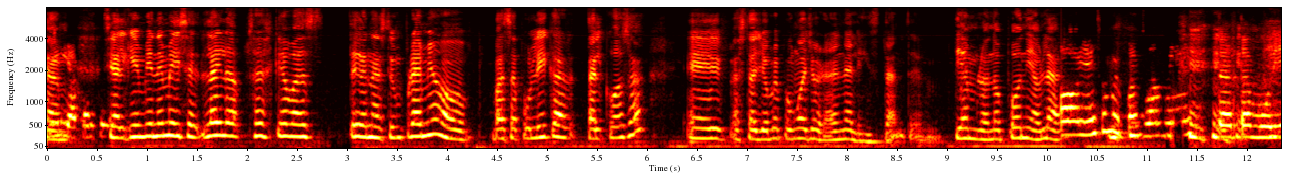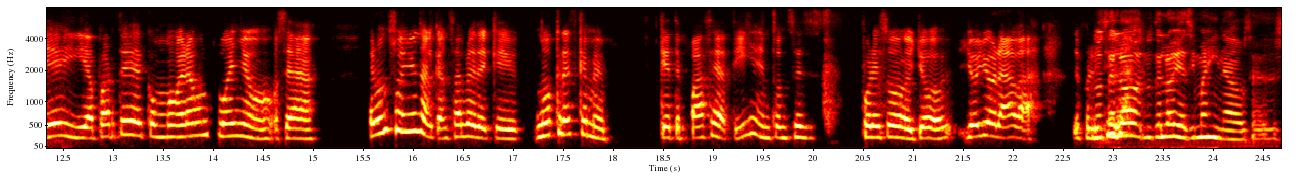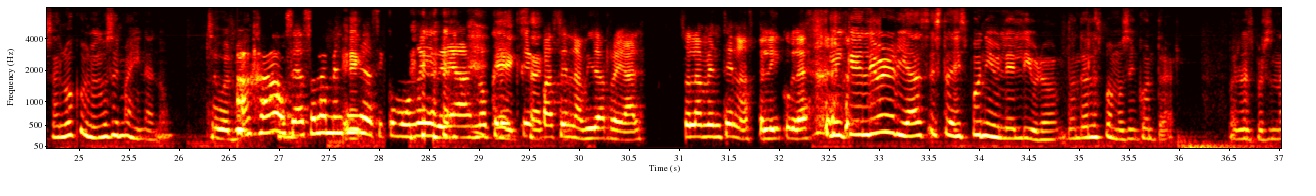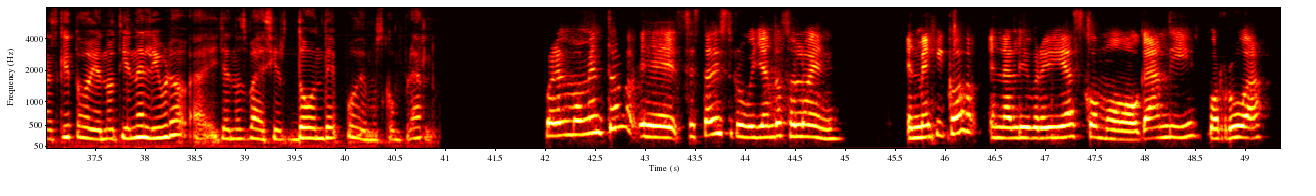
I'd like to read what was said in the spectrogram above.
si alguien viene y me dice, Laila, ¿sabes qué vas? ¿Te ganaste un premio o vas a publicar tal cosa? Eh, hasta yo me pongo a llorar en el instante. Tiemblo, no puedo ni hablar. Ay, eso me pasó a mí. Tartamudeé y aparte como era un sueño, o sea, era un sueño inalcanzable de que no crees que me que te pase a ti, entonces por eso yo yo lloraba de felicidad. No te lo, no te lo habías imaginado, o sea, es algo que uno no se imagina, ¿no? Se vuelve... Ajá, o sea, solamente eh, así como una idea, no crees que pase en la vida real solamente en las películas. ¿En qué librerías está disponible el libro? ¿Dónde los podemos encontrar? Para las personas que todavía no tienen el libro, ella nos va a decir dónde podemos comprarlo. Por el momento eh, se está distribuyendo solo en, en México, en las librerías como Gandhi, Porrúa,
